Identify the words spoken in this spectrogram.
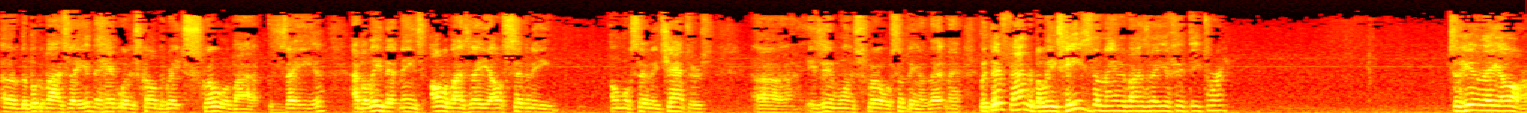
of the book of Isaiah. They had what is called the Great Scroll of Isaiah. I believe that means all of Isaiah, all 70, almost 70 chapters, uh, is in one scroll, or something of that man. But their founder believes he's the man of Isaiah 53. So here they are,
